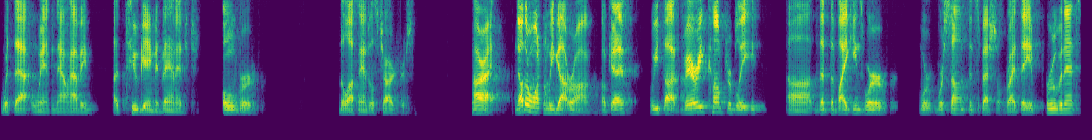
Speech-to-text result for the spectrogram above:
with that win, now having a two game advantage over the Los Angeles Chargers. All right, another one we got wrong. Okay. We thought very comfortably uh, that the Vikings were were were something special, right? They had proven it.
